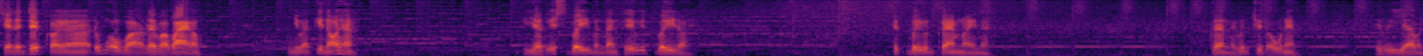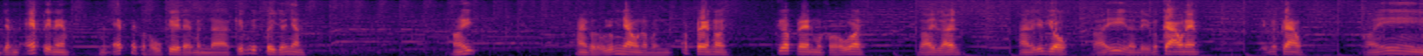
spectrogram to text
Chen lên tiếp coi à, đúng over level 3 không? Như bạn kia nói ha. Bây giờ cái XP mình đang thiếu XP rồi. XP con cam này nè. Cam này vẫn chưa đủ anh em. Thì bây giờ mình cho mình ép đi anh em. Mình ép mấy cầu thủ kia để mình uh, kiếm XP cho nhanh. Đấy. Hai cầu thủ giống nhau là mình up lên thôi. Cứ up lên một cầu thủ thôi. Đây lên. Hai cái giúp vô đấy, là điểm nó cao anh em. Điểm nó cao. Đấy.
